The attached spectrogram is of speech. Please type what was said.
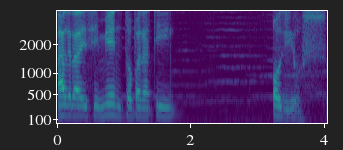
agradecimiento para ti, oh Dios.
